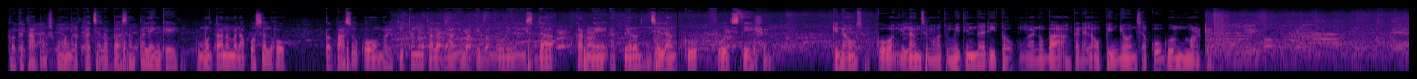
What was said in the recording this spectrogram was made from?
Pagkatapos ko maglakad sa labas ng palengke, pumunta naman ako sa loob. Pagpasok ko, makikita mo talaga ang iba't ibang uri ng isda, karne at meron din silang cook food station. Kinausap ko ang ilan sa mga tumitinda dito kung ano ba ang kanilang opinion sa Kugon Market. Morning po. Kaya,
